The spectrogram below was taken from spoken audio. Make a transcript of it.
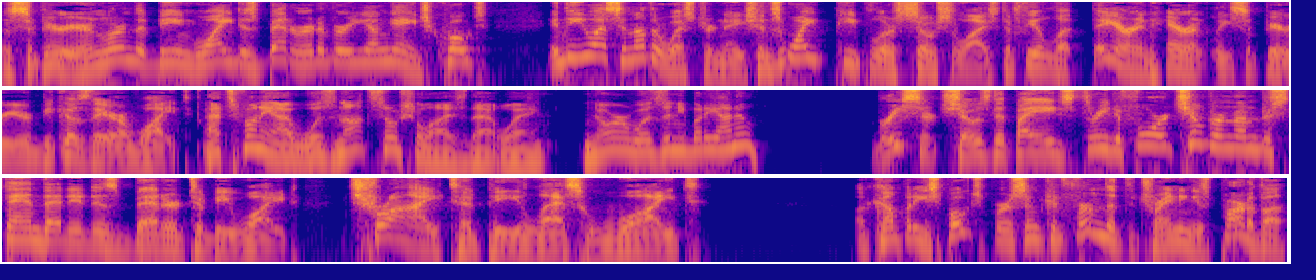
superior and learn that being white is better at a very young age. Quote, in the U.S. and other Western nations, white people are socialized to feel that they are inherently superior because they are white. That's funny. I was not socialized that way, nor was anybody I know. Research shows that by age three to four, children understand that it is better to be white. Try to be less white. A company spokesperson confirmed that the training is part of a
